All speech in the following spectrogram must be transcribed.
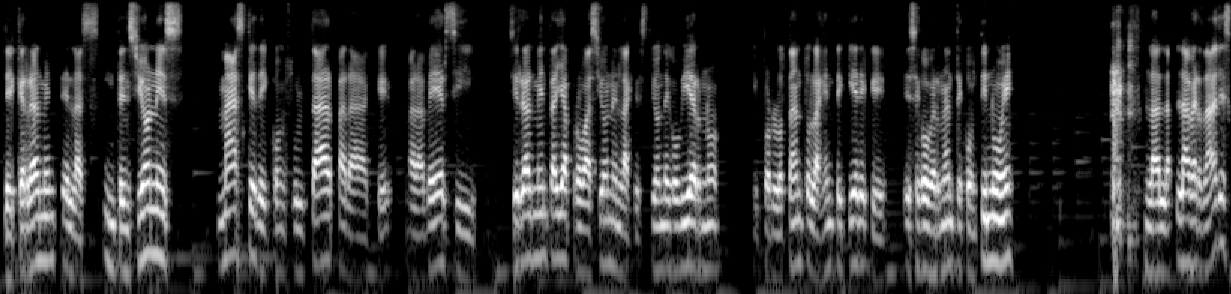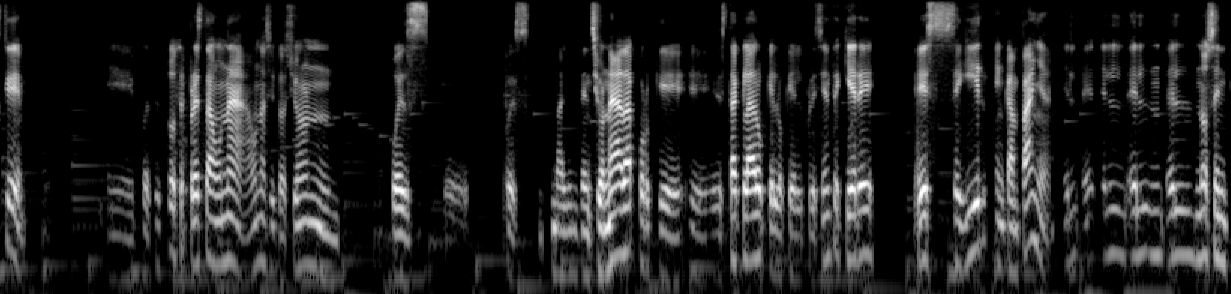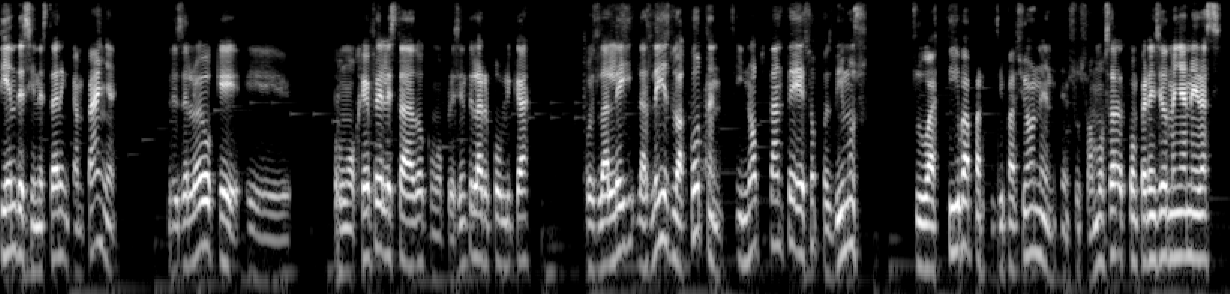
que realmente las intenciones, más que de consultar para, que, para ver si, si realmente hay aprobación en la gestión de gobierno y por lo tanto la gente quiere que ese gobernante continúe, la, verdad es que eh, pues esto se presta a una, a una situación pues, pues malintencionada porque eh, está claro que lo que el presidente quiere es seguir en campaña. Él, no se entiende sin estar en campaña. Desde luego que eh, como jefe del Estado, como presidente de la República, pues la ley, las leyes lo acotan y no obstante eso, pues vimos su activa participación en, sus famosas conferencias mañaneras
